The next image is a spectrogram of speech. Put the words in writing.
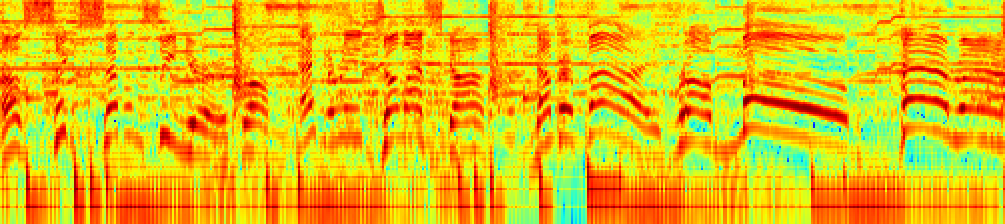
A 6'7 senior from Anchorage, Alaska, number 5, Ramon Harris.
